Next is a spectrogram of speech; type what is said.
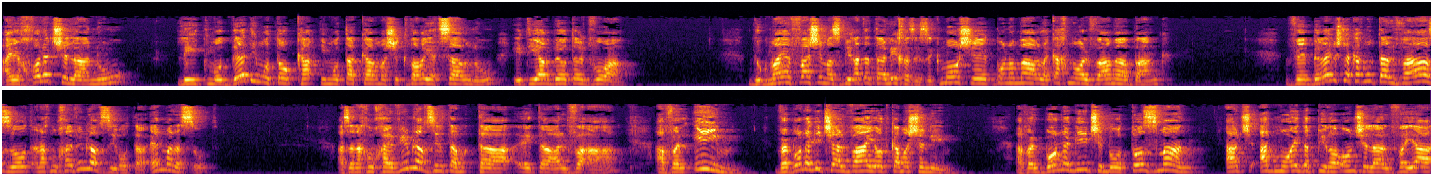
היכולת שלנו להתמודד עם, אותו, עם אותה קרמה שכבר יצרנו, היא תהיה הרבה יותר גבוהה. דוגמה יפה שמסבירה את התהליך הזה, זה כמו שבוא נאמר לקחנו הלוואה מהבנק, וברגע שלקחנו את ההלוואה הזאת, אנחנו חייבים להחזיר אותה, אין מה לעשות. אז אנחנו חייבים להחזיר את ההלוואה, אבל אם, ובוא נגיד שההלוואה היא עוד כמה שנים, אבל בוא נגיד שבאותו זמן, עד, עד מועד הפירעון של ההלוויה,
